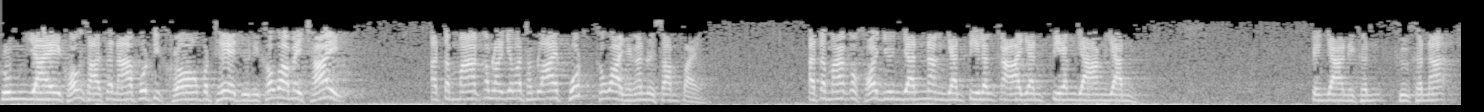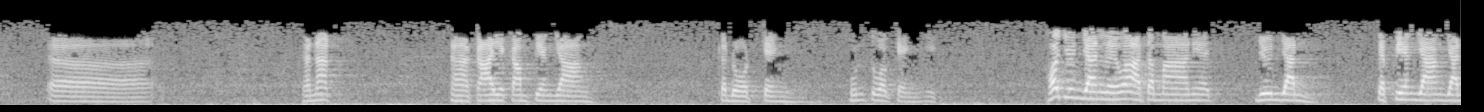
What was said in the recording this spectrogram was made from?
กลุ่มใหญ่ของศาสนาพุทธที่ครองประเทศอยู่นี่เขาว่าไม่ใช่อาตมากำลังจะมาทำลายพุทธเขาว่าอย่างนั้นโดยซ้ำไปอาตมาก็ขอยืนยันนั่งยันตีลังกายันเปียงยางยัน เป็นยางนี่คือคณะ คณะกายกรรมเปียงยาง กระโดดเก่งหุนตัวเก่งอีกเขายืนยันเลยว่าอาตมาเนี่ย ยืนยัน จะเปียงยางยัน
